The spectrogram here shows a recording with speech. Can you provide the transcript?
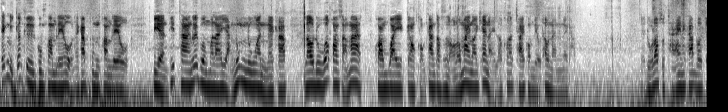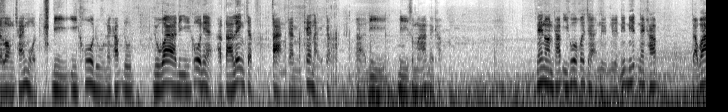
เทคนิคก็คือกลุ่มความเร็วนะครับกลุ่มความเร็ว เปลี่ยนทิศทางด้วยพวงมาลัยอย่างนุ่มนวลนะครับ เราดูว่าความสามารถความไวของการตอบสนองเรามากน้อยแค่ไหนเราก็ใช้ความเร็วเท่านั้นนะครับเดี๋ยวดูรอบสุดท้ายนะครับ เราจะลองใช้โหมด D Eco ดูนะครับ ดูดูว่า D Eco เนี่ยอัตราเร่งจะต่างกันแค่ไหนกับ D D Smart นะครับ แน่นอนครับ Eco ก็จะหนืดหนืดนิดนิดๆนะครับ แต่ว่า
